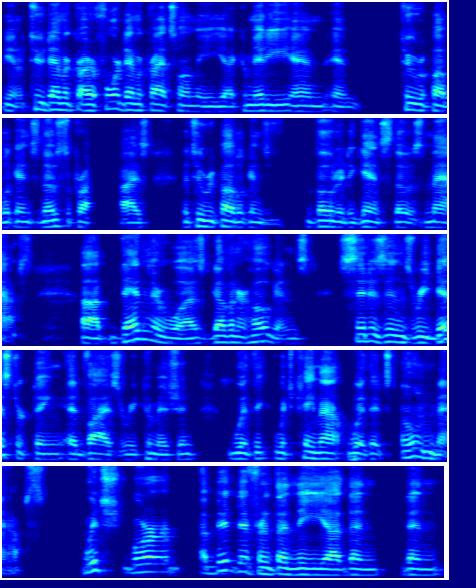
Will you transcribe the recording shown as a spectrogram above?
you know, two Democrat or four Democrats on the uh, committee and and two Republicans. No surprise, the two Republicans voted against those maps. Uh, then there was Governor Hogan's Citizens Redistricting Advisory Commission, with the, which came out with its own maps, which were a bit different than the uh, than than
